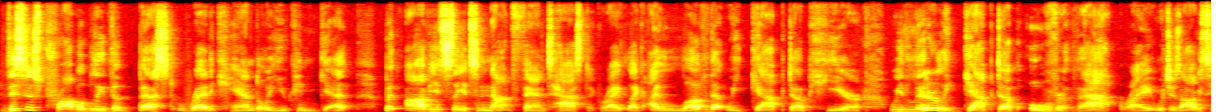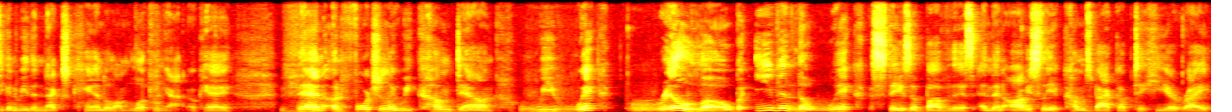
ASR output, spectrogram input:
This is probably the best red candle you can get. But obviously, it's not fantastic, right? Like I love that we gapped up here. We literally gapped up over that, right? Which is obviously going to be the next candle I'm looking at. Okay. Then, unfortunately, we come down. We wick real low, but even the wick stays above this. And then obviously it comes back up to here, right?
